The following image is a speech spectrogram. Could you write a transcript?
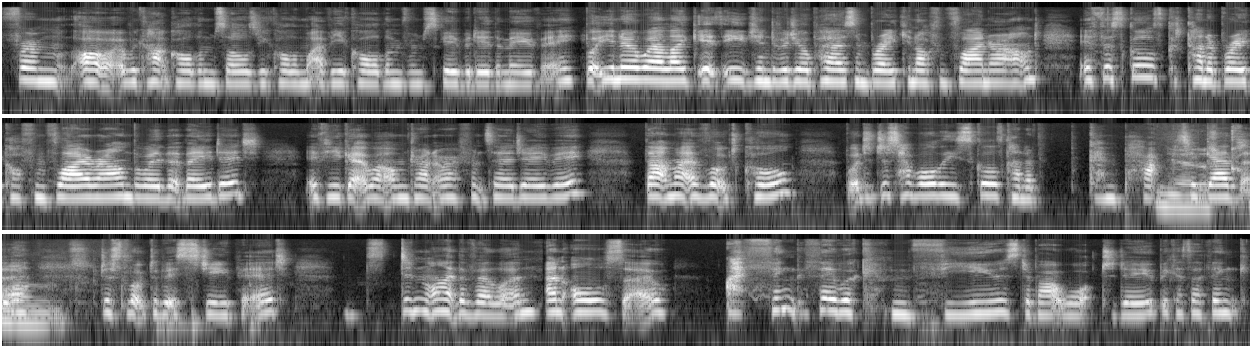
from oh we can't call them souls you call them whatever you call them from Scooby Doo the movie but you know where like it's each individual person breaking off and flying around if the skulls could kind of break off and fly around the way that they did if you get what I'm trying to reference here JayBee that might have looked cool but to just have all these skulls kind of compact Yeah, together just looked a bit stupid. Didn't like the villain. And also, I think they were confused about what to do because I think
